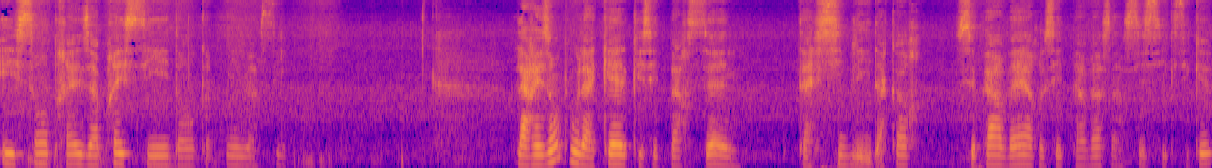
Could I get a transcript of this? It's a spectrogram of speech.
et sont très appréciés, donc mille merci. La raison pour laquelle que cette personne t'a ciblé, d'accord, ce pervers ou cette perverse narcissique, c'est que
